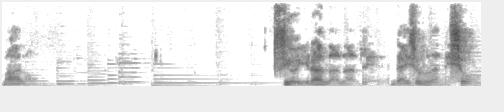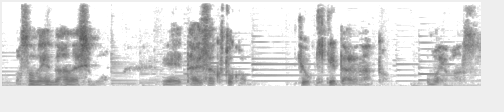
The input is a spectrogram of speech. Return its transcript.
まあ、あの、強いランナーなんで大丈夫なんでしょう。まあ、その辺の話も、えー、対策とかも今日聞けたらなと思います。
